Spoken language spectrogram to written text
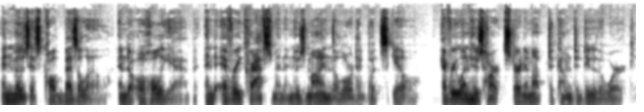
And Moses called Bezalel and Oholiab and every craftsman in whose mind the Lord had put skill, everyone whose heart stirred him up to come to do the work.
